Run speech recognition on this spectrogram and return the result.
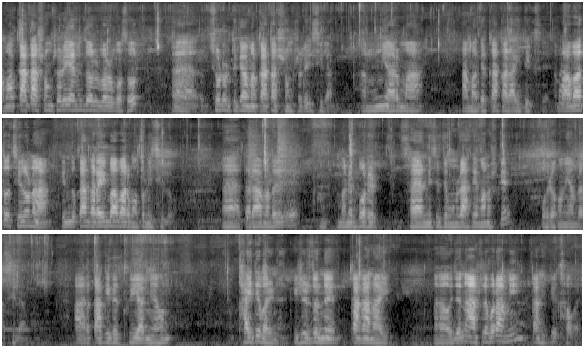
আমার কাকার সংসারেই আমি দশ বারো বছর ছোটোর থেকে আমার কাকার সংসারেই ছিলাম। আমি আর মা আমাদের কাকারাই দেখছে। বাবা তো ছিল না, কিন্তু কাকারাই বাবার মতনই ছিল। হ্যাঁ তারা আমাদের মানে বটের ছায়ার নিচে যেমন রাখে মানুষকে ওই আমরা ছিলাম। আর কাকিদের থুই আমি এখন খাইতে পারি না, কিসের জন্য কাকা নাই ওই জন্য আসলে পরে আমি কাকিকে খাওয়াই।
